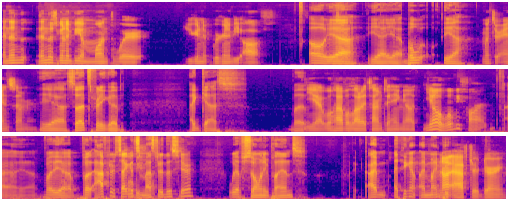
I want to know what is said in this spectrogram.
And then then there's gonna be a month where you're gonna we're gonna be off, Oh yeah. Yeah, yeah. But yeah. winter and summer. Yeah, so that's pretty good. I guess. But Yeah, we'll have a lot of time to hang out. Yo, we'll be fine. Uh, yeah, but yeah, but after second be fine. semester this year, we have so many plans. I'm, I think I, I might Not be. after, during,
